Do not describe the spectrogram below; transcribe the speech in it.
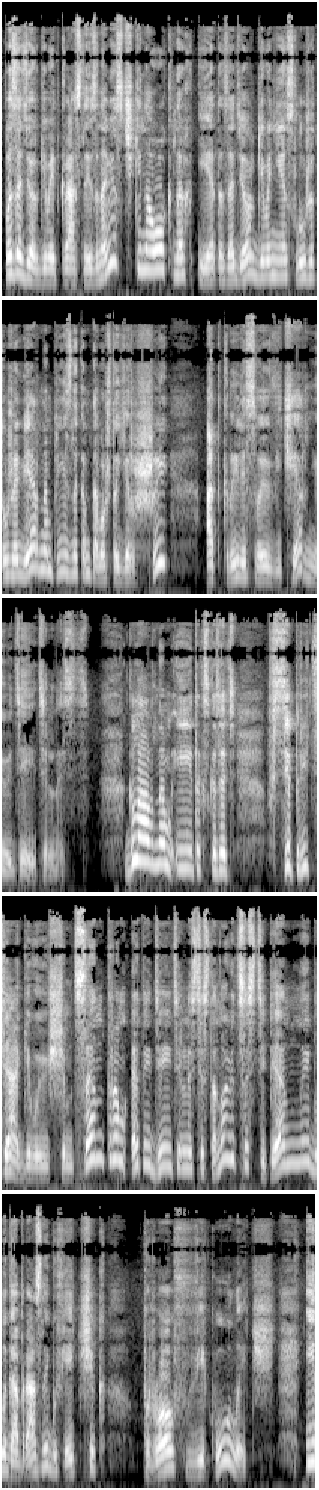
позадергивает красные занавесочки на окнах, и это задергивание служит уже верным признаком того, что ерши открыли свою вечернюю деятельность. Главным и, так сказать, всепритягивающим центром этой деятельности становится степенный благообразный буфетчик проф Викулыч. И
